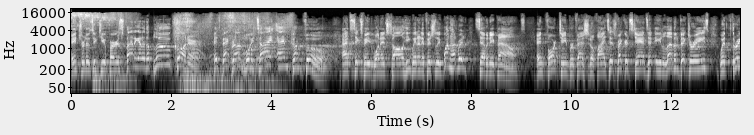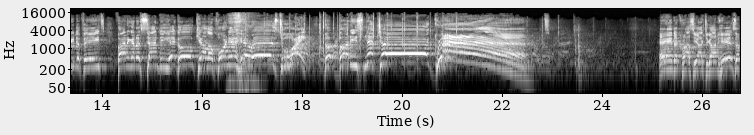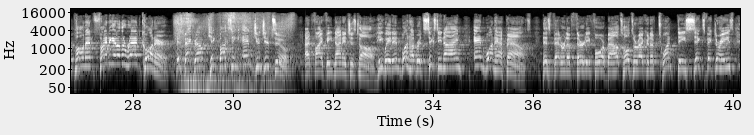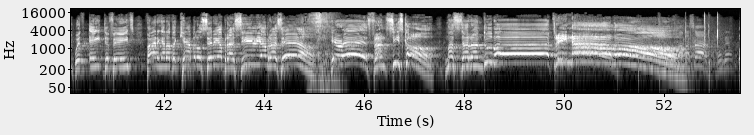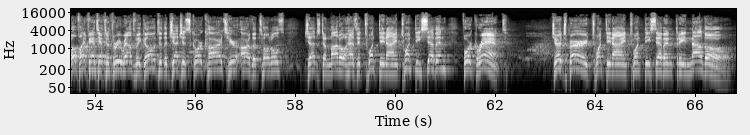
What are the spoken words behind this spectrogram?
Introducing to you first, fighting out of the blue corner. His background, Muay Thai and Kung Fu. At 6 feet 1 inch tall, he weighed in officially 170 pounds. In 14 professional fights, his record stands at 11 victories with 3 defeats. Fighting out of San Diego, California, here is Dwight, the Body Snatcher Grant! And across the octagon, his opponent fighting out of the red corner. His background, kickboxing and jiu-jitsu. At 5 feet 9 inches tall, he weighed in 169 and 1 half pounds. This veteran of 34 bouts holds a record of 26 victories with 8 defeats, fighting out of the capital city of Brasilia, Brazil. Here is Francisco Massaranduba Trinaldo. Well, fight fans, after three rounds, we go to the judges' scorecards. Here are the totals. Judge D'Amato has it 29 27 for Grant. Judge Bird 29 27 Trinaldo.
